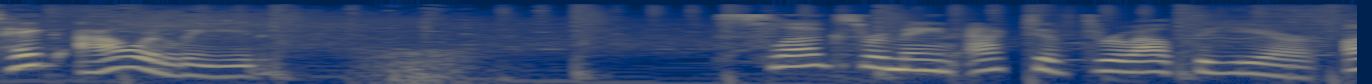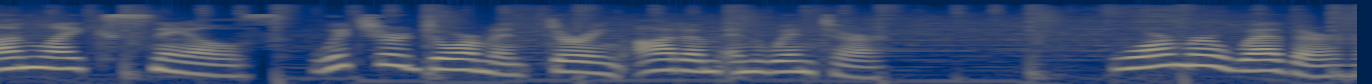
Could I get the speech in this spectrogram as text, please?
Take our lead. Slugs remain active throughout the year, unlike snails, which are dormant during autumn and winter. Warmer weather,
